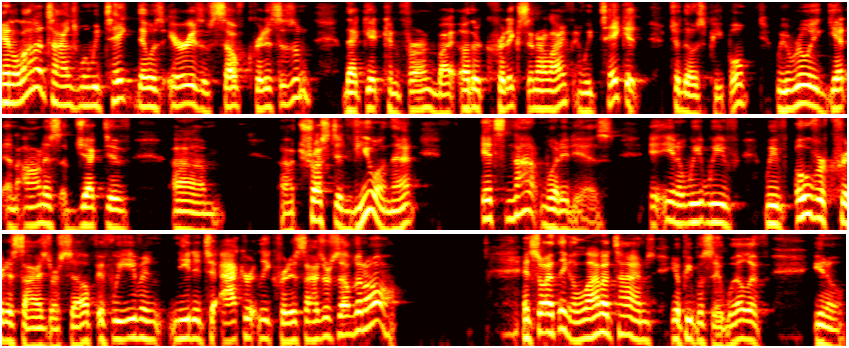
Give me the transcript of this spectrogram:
And a lot of times when we take those areas of self criticism that get confirmed by other critics in our life and we take it to those people, we really get an honest, objective um, uh, trusted view on that, it's not what it is. It, you know, we we've we've over criticized ourselves if we even needed to accurately criticize ourselves at all. And so I think a lot of times, you know, people say, well, if you know,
